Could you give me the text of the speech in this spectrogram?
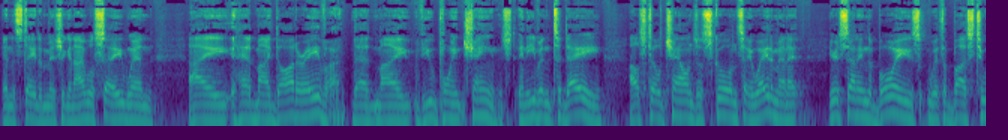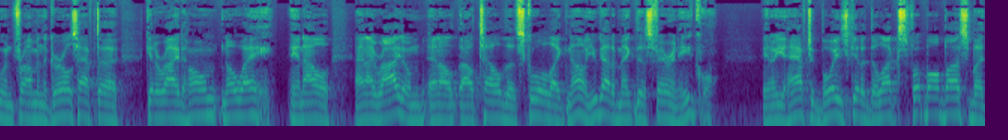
in the state of Michigan. I will say when I had my daughter Ava that my viewpoint changed. And even today, I'll still challenge a school and say, wait a minute, you're sending the boys with a bus to and from, and the girls have to get a ride home? No way. And I'll and I ride them, and I'll I'll tell the school like, no, you got to make this fair and equal. You know, you have to. Boys get a deluxe football bus, but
